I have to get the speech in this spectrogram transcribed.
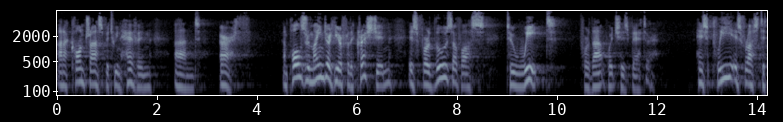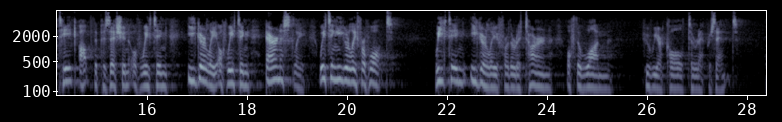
and a contrast between heaven and earth. And Paul's reminder here for the Christian is for those of us to wait for that which is better. His plea is for us to take up the position of waiting eagerly, of waiting earnestly. Waiting eagerly for what? Waiting eagerly for the return of the one who we are called to represent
